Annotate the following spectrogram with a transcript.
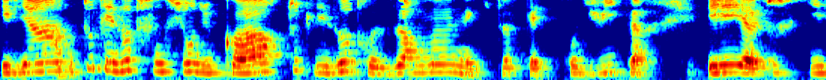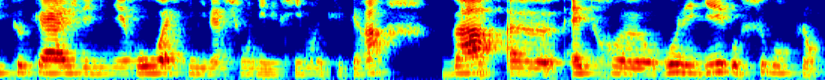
eh bien, toutes les autres fonctions du corps, toutes les autres hormones qui doivent être produites et euh, tout ce qui est stockage des minéraux, assimilation des nutriments, etc., va euh, être relégué au second plan.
